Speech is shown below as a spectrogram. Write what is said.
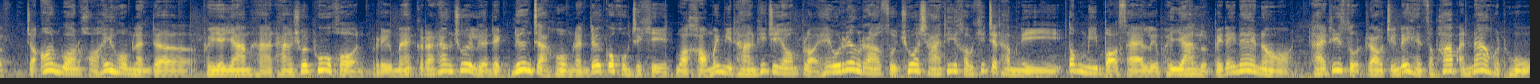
ฟจะอ้อนวอนขอให้โฮมแลนเดอร์พยายามหาทางช่วยผู้คน หรือแม้กระทั่งช่วยเหลือเด็กเนื่องจากโฮมแลนเดอร์ก็คงจะคิด ว่าเขาไม่มีทางที่จะยอมปล่อยให้เรื่องราวสุดชั่วช้าที่เขาคิดจะทำนี้ ต้องมีเบาะแสหรือพยานหลุดไปได้แน่นอน ท้ายที่สุดเราจึงได้เห็นสภาพอันน่าหดหู่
